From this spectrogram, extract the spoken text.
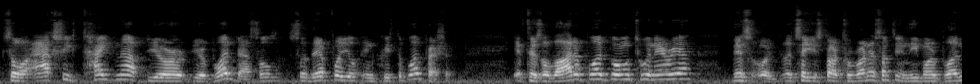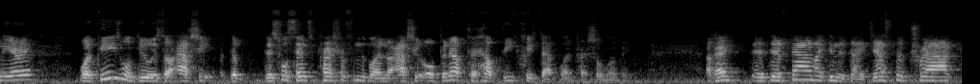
So it'll actually tighten up your, your blood vessels. So therefore you'll increase the blood pressure. If there's a lot of blood going to an area, this, or let's say you start to run or something, you need more blood in the area. What these will do is they'll actually, the, this will sense pressure from the blood and they'll actually open up to help decrease that blood pressure a little bit. Okay, they're found like in the digestive tract,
